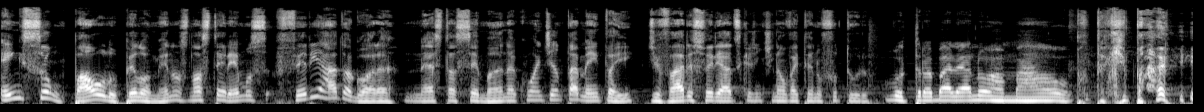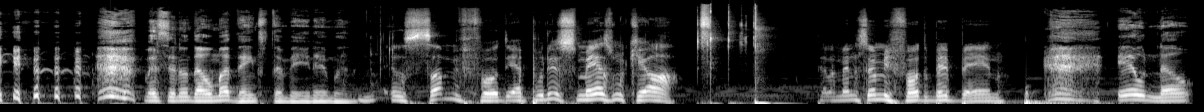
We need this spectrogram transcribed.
em São Paulo, pelo menos, nós teremos feriado agora, nesta semana, com adiantamento aí de vários feriados que a gente não vai ter no futuro. Vou trabalhar normal. Puta que pariu. Mas você não dá uma dentro também, né, mano? Eu só me fodo. E é por isso mesmo que, ó. Pelo menos eu me fodo bebendo. Eu não,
